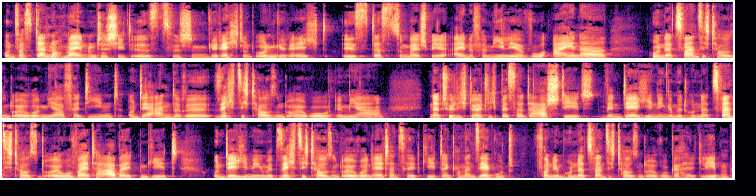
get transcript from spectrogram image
Und was dann nochmal ein Unterschied ist zwischen gerecht und ungerecht, ist, dass zum Beispiel eine Familie, wo einer 120.000 Euro im Jahr verdient und der andere 60.000 Euro im Jahr, natürlich deutlich besser dasteht, wenn derjenige mit 120.000 Euro weiter arbeiten geht und derjenige mit 60.000 Euro in Elternzeit geht, dann kann man sehr gut von dem 120.000 Euro Gehalt leben,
